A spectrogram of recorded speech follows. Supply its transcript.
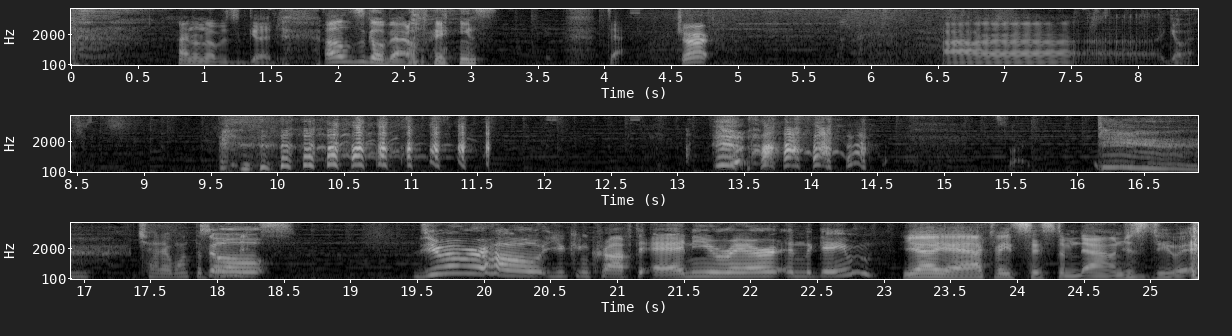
I don't know if it's good. Uh, let's go battle phase. Tap. Sure. Uh, go ahead. it's fine. Chad, I want the So- bonus. Do you remember how you can craft any rare in the game? Yeah, yeah, activate system down. Just do it.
